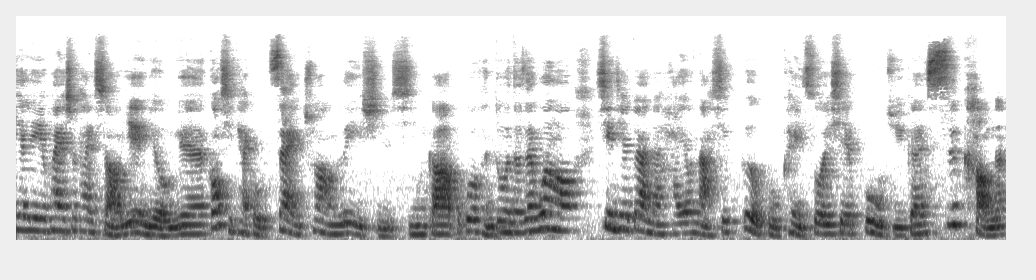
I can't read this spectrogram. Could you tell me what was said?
是叶丽，欢迎收看《小燕有约》。恭喜台股再创历史新高。不过很多人都在问哦，现阶段呢还有哪些个股可以做一些布局跟思考呢？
